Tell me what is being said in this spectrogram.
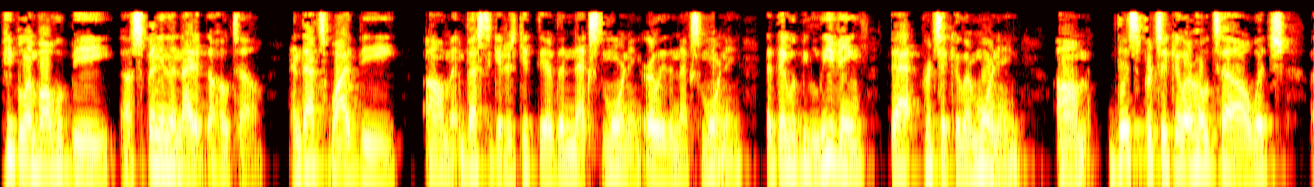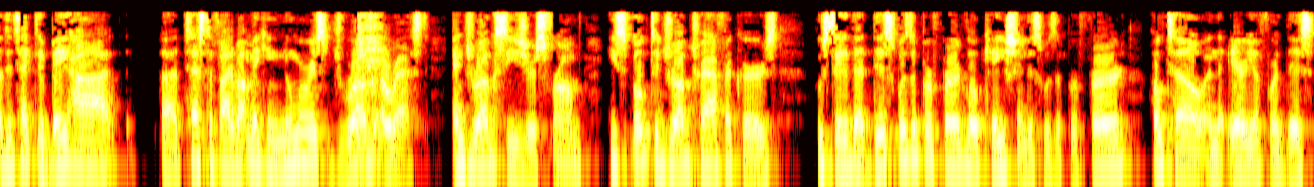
people involved would be spending the night at the hotel, and that's why the um, investigators get there the next morning, early the next morning, that they would be leaving that particular morning. Um, this particular hotel, which Detective Beha uh, testified about making numerous drug arrests and drug seizures from, he spoke to drug traffickers who stated that this was a preferred location, this was a preferred hotel in the area for this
